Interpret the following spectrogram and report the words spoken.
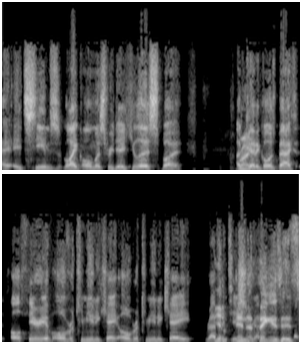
It seems like almost ridiculous, but again, Right. it goes back to the whole theory of over communicate, over communicate, Yep. And the thing is, it's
